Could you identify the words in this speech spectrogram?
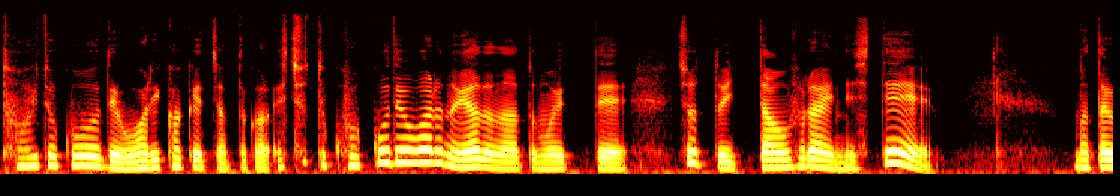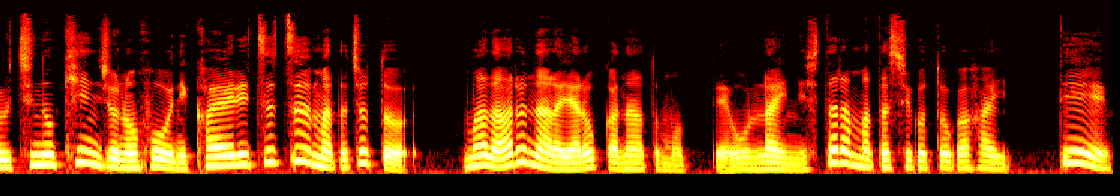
遠いところで終わりかけちゃったから、え、ちょっとここで終わるの嫌だなと思って、ちょっと一旦オフラインにして、またうちの近所の方に帰りつつ、またちょっと、まだあるならやろうかなと思ってオンラインにしたらまた仕事が入って、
